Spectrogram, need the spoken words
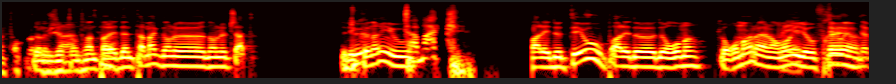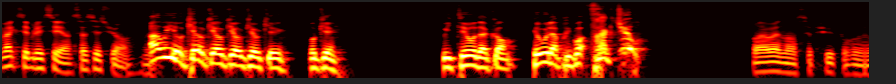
non, pourquoi attends, Vous êtes en train de parler là. d'Ntamak dans le, dans le chat? C'est des De conneries ou? Tamac Parler de Théo ou parler de, de Romain? Parce que Romain, là, normalement, il est au frais. euh. Tamax est blessé, hein, ça c'est sûr. Ouais. Ah oui, ok, ok, ok, ok, ok. Ok. Oui, Théo, d'accord. Théo, il a pris quoi? Fracture? Ouais, ouais, non, c'est plus pour. euh,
